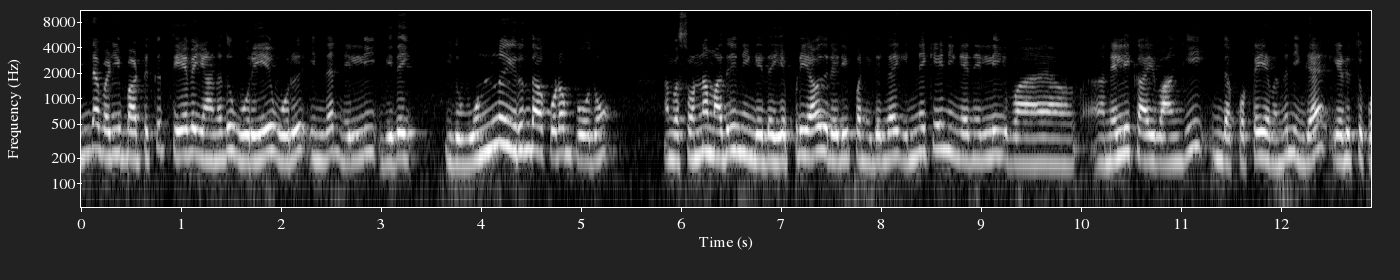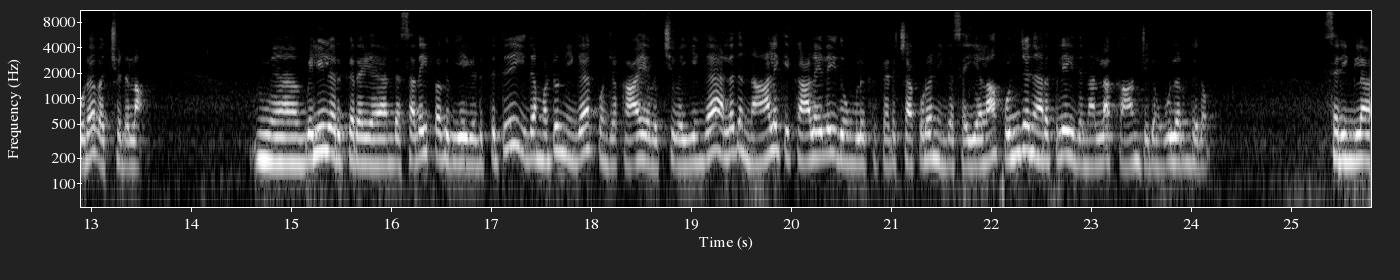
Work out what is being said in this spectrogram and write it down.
இந்த வழிபாட்டுக்கு தேவையானது ஒரே ஒரு இந்த நெல்லி விதை. இது ஒன்று இருந்தால் கூட போதும். நம்ம சொன்ன மாதிரி நீங்கள் இதை எப்படியாவது ரெடி பண்ணிவிடுங்க இன்றைக்கே நீங்கள் நெல்லி வா நெல்லிக்காய் வாங்கி இந்த கொட்டையை வந்து நீங்கள் எடுத்து கூட வச்சிடலாம். வெளியில் இருக்கிற அந்த சதை பகுதியை எடுத்துட்டு இதை மட்டும் நீங்கள் கொஞ்சம் காய வச்சு வையுங்க. அல்லது நாளைக்கு காலையில் இது உங்களுக்கு கிடைச்சா கூட நீங்கள் செய்யலாம். கொஞ்ச நேரத்திலே இது நல்லா காஞ்சிடும் உலர்ந்துடும். சரிங்களா?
